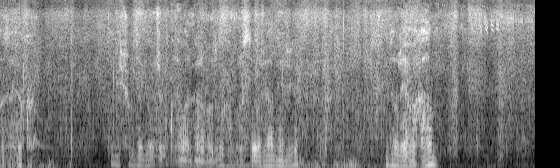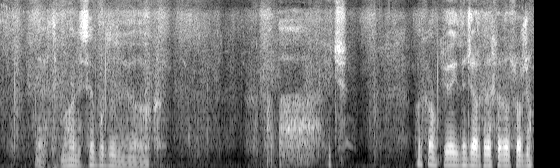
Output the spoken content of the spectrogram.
burada da yok. Bir şurada bir ocak ne var galiba? Dur bakalım burası ocağa benziyor. Bir de oraya bakalım. Evet maalesef burada da yok. Aa, hiç. Bakalım köye gidince arkadaşlara da soracağım.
